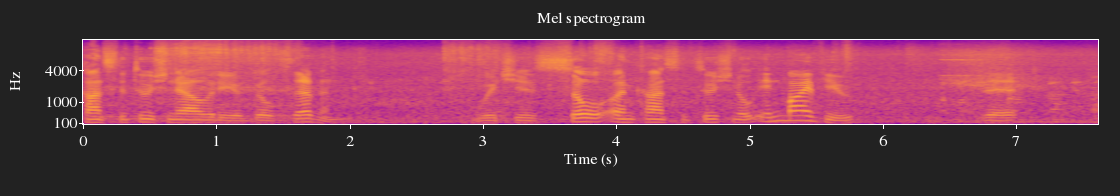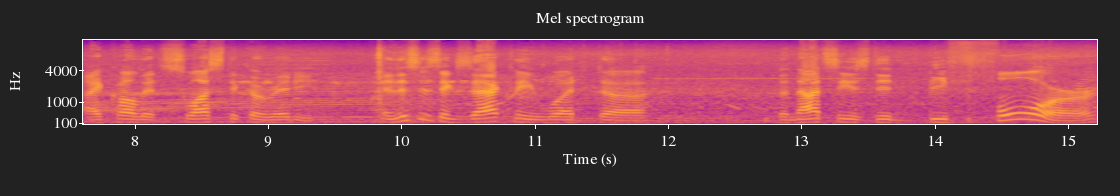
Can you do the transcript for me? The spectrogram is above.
constitutionality of Bill 7, which is so unconstitutional in my view that I call it swastika ready. And this is exactly what uh, the Nazis did before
